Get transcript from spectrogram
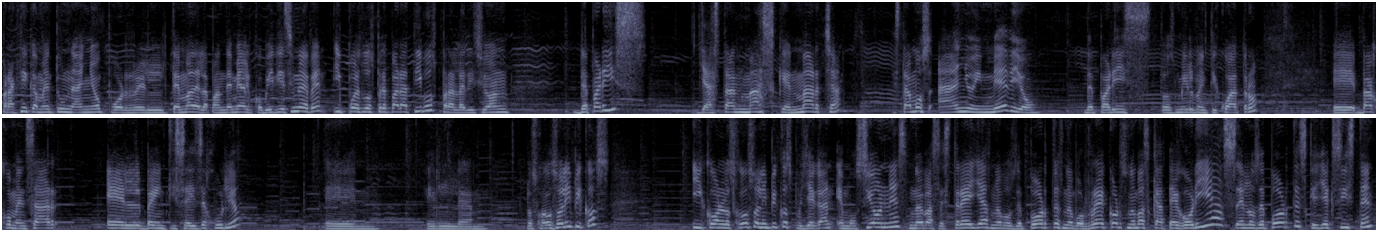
prácticamente un año por el tema de la pandemia del COVID-19 y pues los preparativos para la edición de París ya están más que en marcha. Estamos a año y medio de París 2024. Eh, va a comenzar el 26 de julio em, los Juegos Olímpicos. Y con los Juegos Olímpicos pues llegan emociones, nuevas estrellas, nuevos deportes, nuevos récords, nuevas categorías en los deportes que ya existen.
